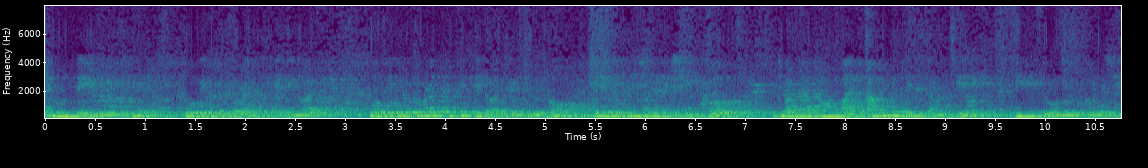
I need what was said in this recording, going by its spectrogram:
শুরুতেই রয়েছে পবিত্র কোরআন থেকে তিলওয়াত। পবিত্র কোরআন থেকে তিলওয়াতের জন্য এই প্রতিষ্ঠানের শিক্ষক জনাব মোহাম্মদ আমিনুল ইসলামকে বিনীত অনুরোধ করছি।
